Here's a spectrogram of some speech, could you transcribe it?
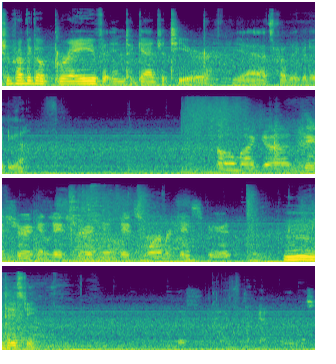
should probably go Brave into Gadgeteer. Yeah, that's probably a good idea. Oh my god. Jade Shuriken, Jade Shuriken, Jade Swarm, or Jade Spirit. Mmm, tasty. This. Okay, really miss it.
